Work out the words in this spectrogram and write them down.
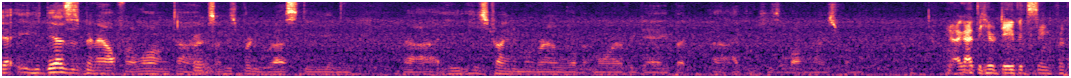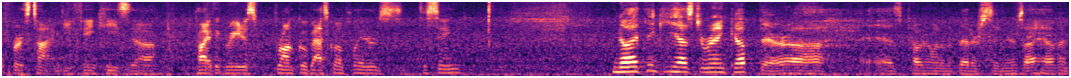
he- Dez has been out for a long time, Right. so he's pretty rusty, and uh, he, he's trying to move around a little bit more every day. But uh, I think he's a long ways from it. You know, I got to hear David sing for the first time. Do you think he's uh, probably the greatest Bronco basketball players to sing? You know, I think he has to rank up there uh, as probably one of the better singers. I haven't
